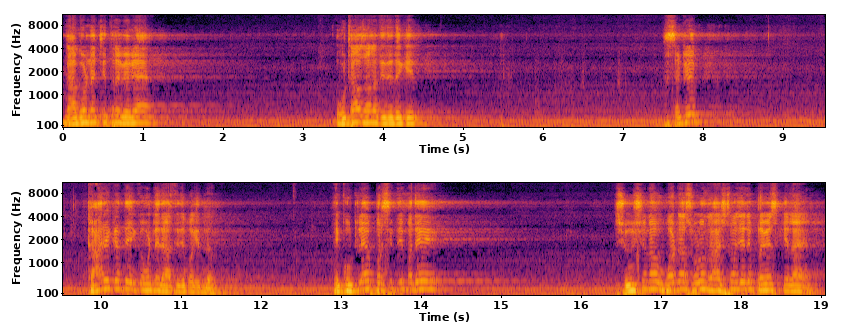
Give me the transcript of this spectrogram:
नागोंडा चित्र वेगळ्या. उठाव झाला तिथे देखील. सगळे कार्यकर्ते एकवटले जात तिथे बघितलं. हे कुठल्या परिस्थितीमध्ये शिवसेना उभाटा सोडून राष्ट्रवादीने प्रवेश केला आहे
